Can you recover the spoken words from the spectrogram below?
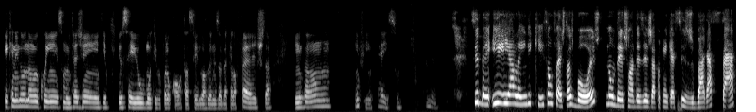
Porque, querendo ou não, eu conheço muita gente, eu sei o motivo pelo qual está sendo organizada aquela festa. Então, enfim, é isso. Se bem, e, e além de que são festas boas, não deixam a desejar para quem quer se esbagaçar.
